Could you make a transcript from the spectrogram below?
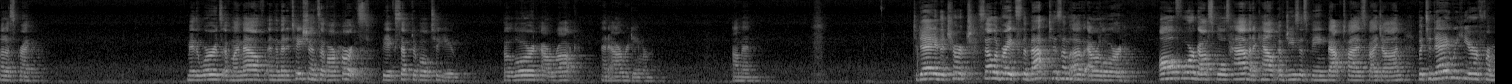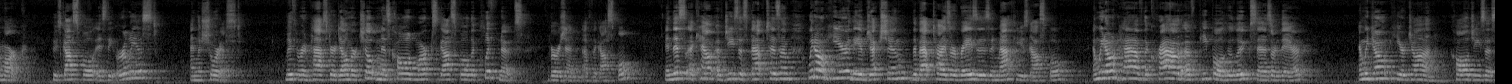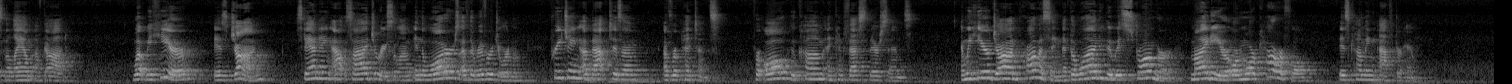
Let us pray. May the words of my mouth and the meditations of our hearts be acceptable to you, O Lord, our rock and our Redeemer. Amen. Today, the church celebrates the baptism of our Lord. All four Gospels have an account of Jesus being baptized by John, but today we hear from Mark, whose Gospel is the earliest and the shortest. Lutheran pastor Delmer Chilton has called Mark's Gospel the Cliff Notes version of the Gospel. In this account of Jesus' baptism, we don't hear the objection the baptizer raises in Matthew's Gospel. And we don't have the crowd of people who Luke says are there. And we don't hear John call Jesus the Lamb of God. What we hear is John standing outside Jerusalem in the waters of the River Jordan, preaching a baptism of repentance for all who come and confess their sins. And we hear John promising that the one who is stronger, mightier, or more powerful is coming after him.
